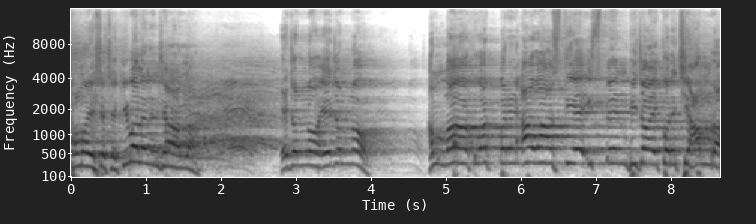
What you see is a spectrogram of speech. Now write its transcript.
সময় এসেছে। কি বলেন ইনশাআল্লাহ? এজন্য এজন্য আল্লাহ আকবরের আওয়াজ দিয়ে স্পেন বিজয় করেছি আমরা।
